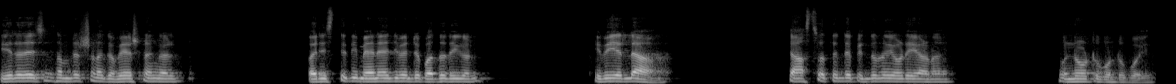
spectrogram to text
തീരദേശ സംരക്ഷണ ഗവേഷണങ്ങൾ പരിസ്ഥിതി മാനേജ്മെന്റ് പദ്ധതികൾ ഇവയെല്ലാം ശാസ്ത്രത്തിന്റെ പിന്തുണയോടെയാണ് മുന്നോട്ട് കൊണ്ടുപോയത്.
